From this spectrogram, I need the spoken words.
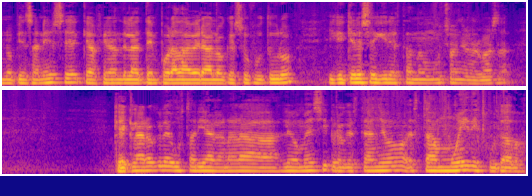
no piensa en irse, que al final de la temporada verá lo que es su futuro y que quiere seguir estando muchos años en el Barça. Que claro que le gustaría ganar a Leo Messi, pero que este año está muy disputado.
